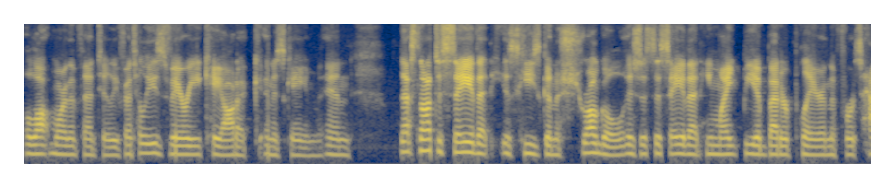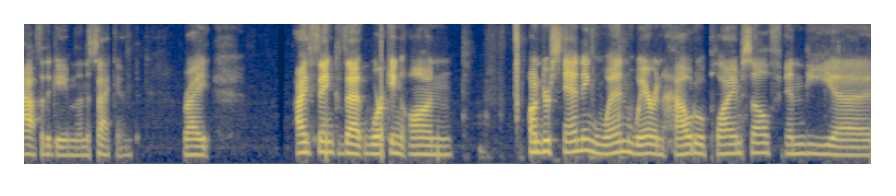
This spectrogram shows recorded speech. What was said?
a lot more than Fantilli. Fantilli is very chaotic in his game, and that's not to say that he's, he's going to struggle. It's just to say that he might be a better player in the first half of the game than the second, right? I think that working on understanding when, where, and how to apply himself in the uh,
